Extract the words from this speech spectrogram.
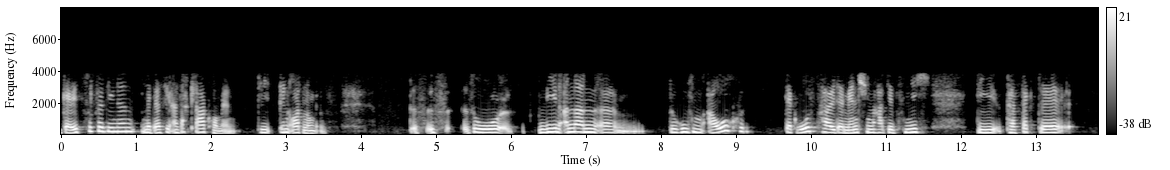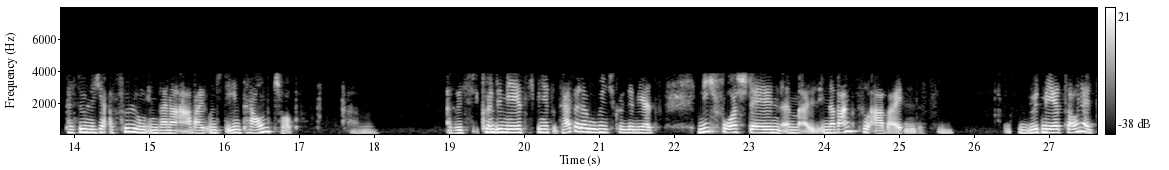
Geld zu verdienen, mit der sie einfach klarkommen, die in Ordnung ist. Das ist so wie in anderen ähm, Berufen auch. Der Großteil der Menschen hat jetzt nicht die perfekte persönliche Erfüllung in seiner Arbeit und den Traumjob. Ähm, Also ich könnte mir jetzt, ich bin jetzt Sozialpädagogin, ich könnte mir jetzt nicht vorstellen, ähm, in einer Bank zu arbeiten. Das würde mir jetzt auch nicht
